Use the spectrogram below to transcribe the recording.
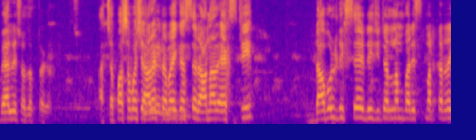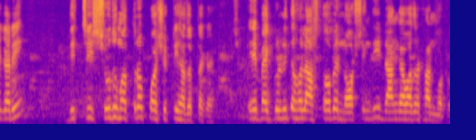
বিয়াল্লিশ হাজার টাকা। আচ্ছা পাশাপাশি আরেকটা বাইক আছে রানার এক্সটি ডাবল ডিক্সে ডিজিটাল নাম্বার স্মার্ট কার্ডের গাড়ি। দিচ্ছি শুধুমাত্র পঁয়ষট্টি হাজার টাকায়। এই ব্যাগগুলো নিতে হলে আসতে হবে নরসিংদী ডাঙ্গা বাজার খান মোটর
